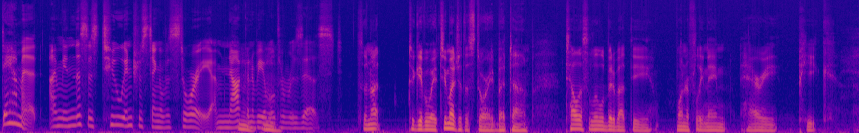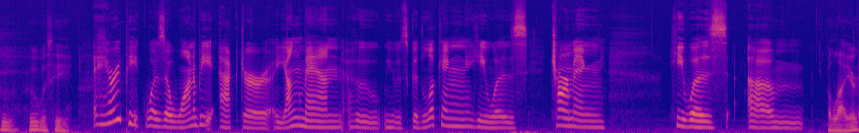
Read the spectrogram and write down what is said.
Damn it. I mean, this is too interesting of a story. I'm not hmm, going to be able hmm. to resist. So not to give away too much of the story, but um, tell us a little bit about the wonderfully named Harry Peak. Who who was he? Harry Peak was a wannabe actor, a young man who he was good looking, he was charming, he was um, A liar.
